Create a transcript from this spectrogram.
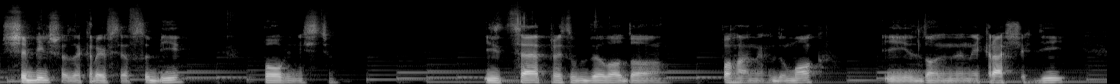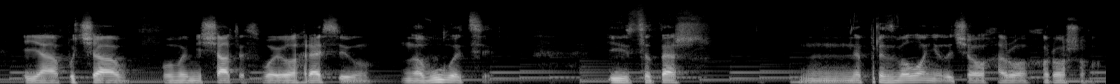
ще більше закрився в собі повністю. І це призводило до поганих думок і до не найкращих дій. Я почав виміщати свою агресію на вулиці, і це теж не призвело ні до чого хорошого,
